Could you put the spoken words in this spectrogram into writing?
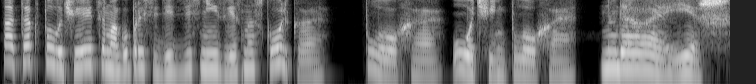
А так, получается, могу просидеть здесь неизвестно сколько. Плохо, очень плохо. Ну давай, ешь,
